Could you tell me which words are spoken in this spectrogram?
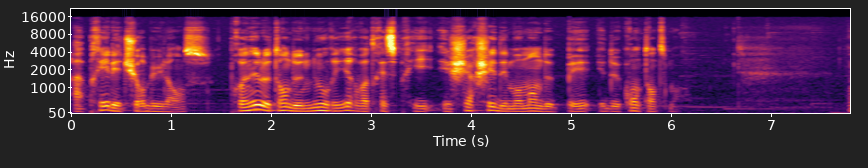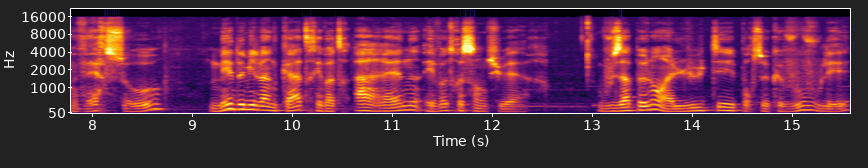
Après les turbulences, Prenez le temps de nourrir votre esprit et cherchez des moments de paix et de contentement. Verseau, mai 2024 est votre arène et votre sanctuaire, vous appelant à lutter pour ce que vous voulez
